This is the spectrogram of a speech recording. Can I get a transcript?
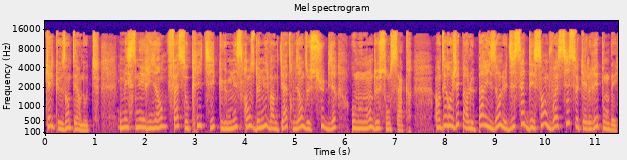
quelques internautes. Mais ce n'est rien face aux critiques que Miss France 2024 vient de subir au moment de son sacre. Interrogée par le Parisien le 17 décembre, voici ce qu'elle répondait.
